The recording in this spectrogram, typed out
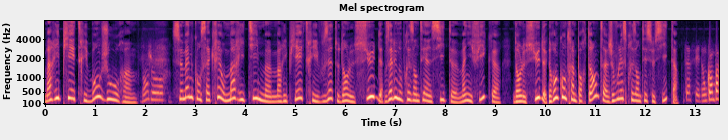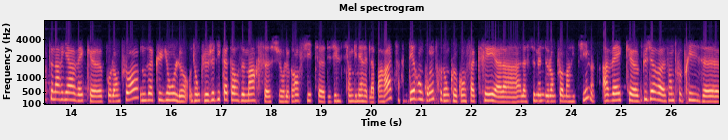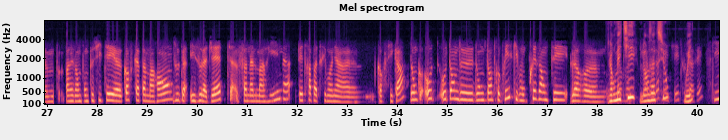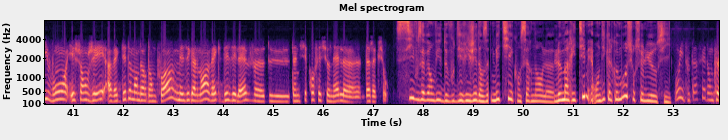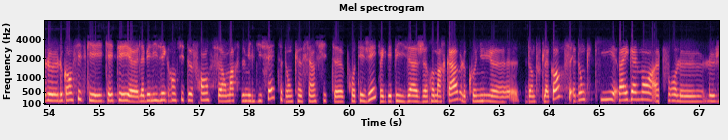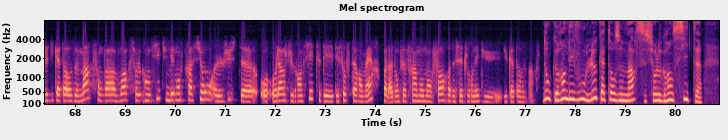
Marie Pietri, bonjour. Bonjour. Semaine consacrée au maritime. Marie Pietri, vous êtes dans le sud. Vous allez nous présenter un site magnifique dans le sud. Une rencontre importante. Je vous laisse présenter ce site. Tout à fait. Donc en partenariat avec euh, Pôle emploi, nous accueillons le, donc le jeudi 14 mars sur le grand site des îles Sanguinaires et de la Parate des rencontres donc consacrées à la, à la semaine de l'emploi maritime avec euh, plusieurs entreprises. Euh, par exemple, on peut citer Corse Catamaran, Isolajet, Fanal Marine, Petra Patrimonia euh, Corsica. Donc autant de donc d'entreprises qui vont présenter leur euh, leur métier, leurs actions, oui. qui vont échanger avec des demandeurs d'emploi, mais également avec des élèves de, d'un lycée professionnel euh, d'Ajaccio. Si vous avez envie de vous diriger dans un métier concernant le, le, maritime, on dit quelques mots sur ce lieu aussi. Oui, tout à fait. Donc le, le grand site qui, qui, a été labellisé Grand Site de France en mars 2017, donc c'est un site euh, protégé avec des paysages remarquables connus euh, dans toute la Corse. Donc qui va également euh, pour le, jeudi 14 mars, on va avoir sur le grand site une démonstration juste au, au, large du grand site des, des, sauveteurs en mer. Voilà, donc ce sera un moment fort de cette journée du 14 mars. Donc rendez-vous le 14 mars sur le grand site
